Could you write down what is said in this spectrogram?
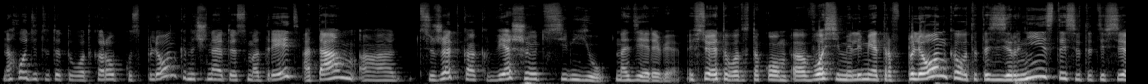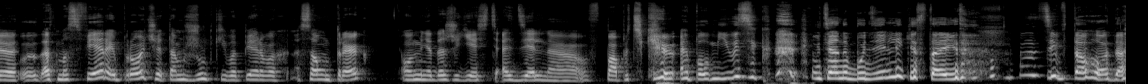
находит вот эту вот коробку с пленкой, начинает ее смотреть, а там э, сюжет как вешают семью на дереве. И все это вот в таком э, 8 миллиметров пленка, вот эта зернистость, вот эти все э, атмосферы и прочее. Там жуткий, во-первых, саундтрек, он у меня даже есть отдельно в папочке Apple Music. У тебя на будильнике стоит? Ну, типа того, да.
